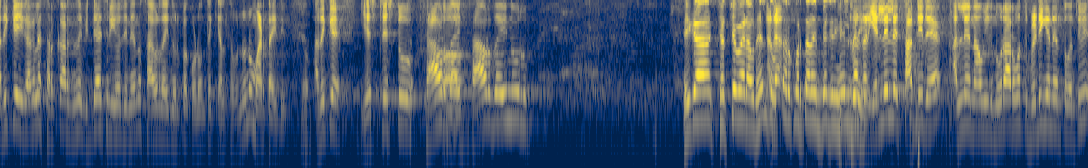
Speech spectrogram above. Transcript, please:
ಅದಕ್ಕೆ ಈಗಾಗಲೇ ಸರ್ಕಾರದಿಂದ ವಿದ್ಯಾಶ್ರೀ ಯೋಜನೆಯನ್ನು ಸಾವಿರದ ಐನೂರು ರೂಪಾಯಿ ಕೊಡುವಂಥ ಕೆಲಸವನ್ನು ಮಾಡ್ತಾ ಇದ್ದೀವಿ. ಅದಕ್ಕೆ ಎಷ್ಟೆಷ್ಟು ಸಾವಿರದ ಸಾವಿರದ ಐನೂರು ಈಗ ಚರ್ಚೆ ಬೇಡ ಅವ್ರು ಹೇಳ್ತಾರೆ ಉತ್ತರ ಕೊಡ್ತಾರೆ ಹೇಳಿ ಹೇಳ್ಬೇಡಿ. ಸರ್ ಎಲ್ಲೆಲ್ಲೇ ಸಾಧ್ಯ ಇದೆ ಅಲ್ಲೇ ನಾವು ಈಗ ನೂರ ಅರವತ್ತು ಬಿಲ್ಡಿಂಗ್ ಏನೇನು ತಗೊಂತೀವಿ.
